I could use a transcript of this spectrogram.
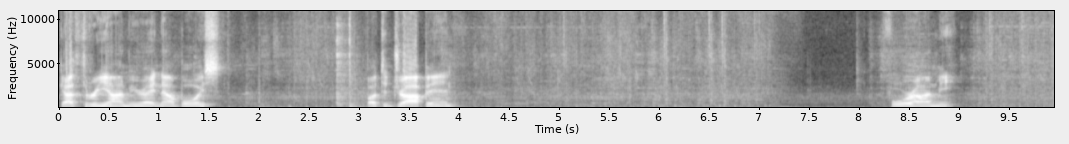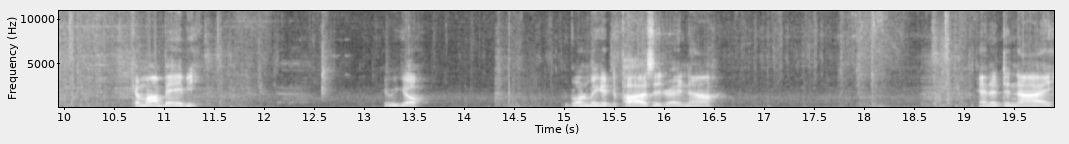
Got three on me right now, boys. About to drop in. Four on me. Come on, baby. Here we go. We're going to make a deposit right now. And a deny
